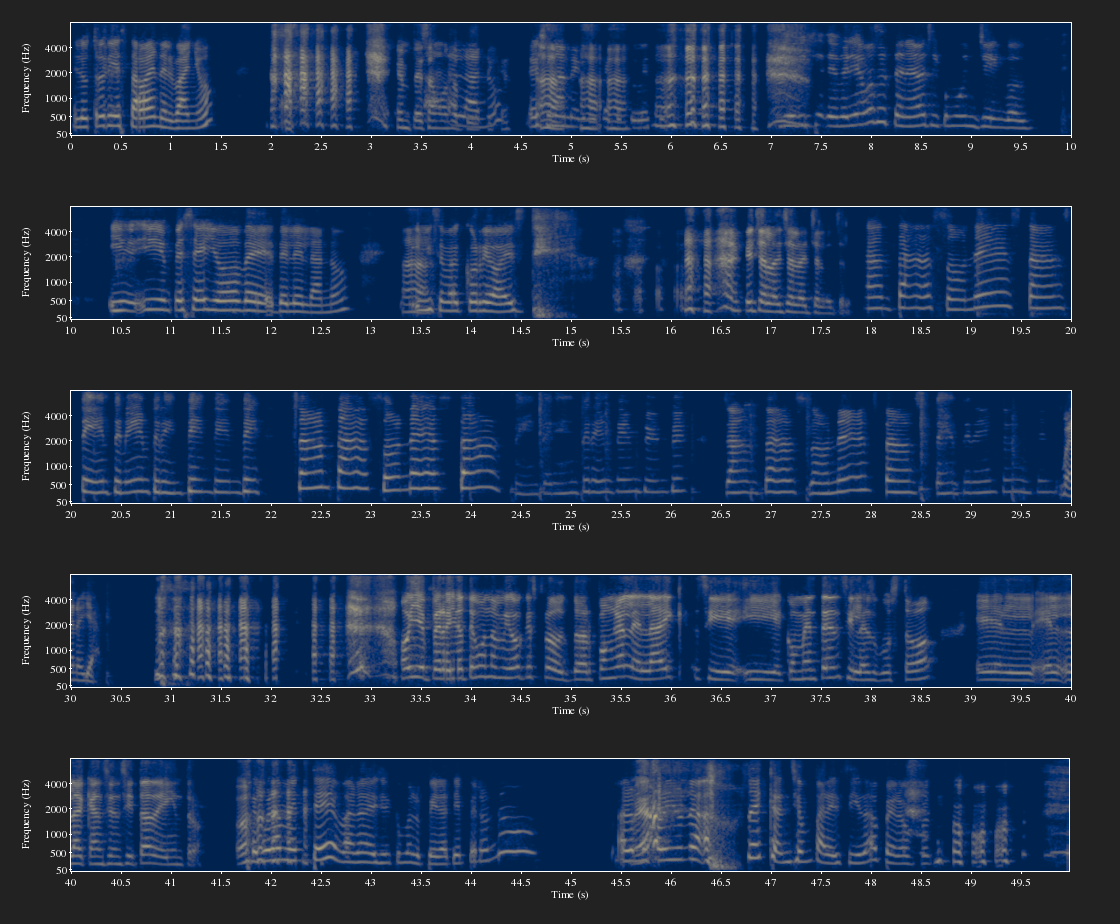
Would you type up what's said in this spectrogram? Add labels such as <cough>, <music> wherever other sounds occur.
el otro día estaba en el baño. <laughs> Empezamos a Ojalá, ¿no? Es Ajá, una anécdota ajá, que tuve. <laughs> Yo dije, deberíamos de tener así como un jingle. Y, y empecé yo de, de Lela, ¿no? Ajá. Y se me ocurrió este. <laughs> Échalo, échalo, échalo, échalo. Santas tirin, tirin, tin, tin, tin. Santas tin, tin. Santas tin, tin. Bueno, ya. <laughs> Oye, pero yo tengo un amigo que es productor. Pónganle like si, y comenten si les gustó el, el- la cancioncita de intro. Seguramente van a decir como lo pirateé, pero no. A lo mejor hay una, <laughs> una canción parecida, pero pues no.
